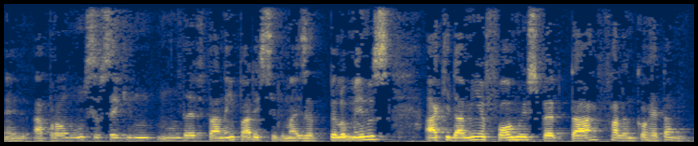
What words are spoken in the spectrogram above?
Né? A pronúncia eu sei que não deve estar nem parecida, mas é, pelo menos aqui da minha forma eu espero estar falando corretamente.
